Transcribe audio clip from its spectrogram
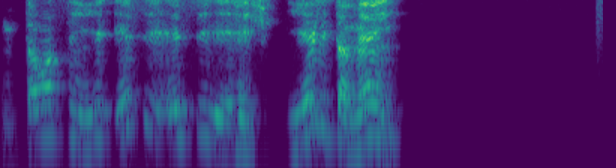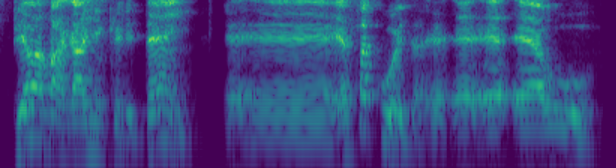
Então, assim, esse, esse. E ele também, pela bagagem que ele tem, é, é essa coisa. É, é, é, é, o,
